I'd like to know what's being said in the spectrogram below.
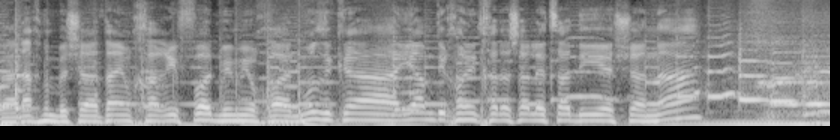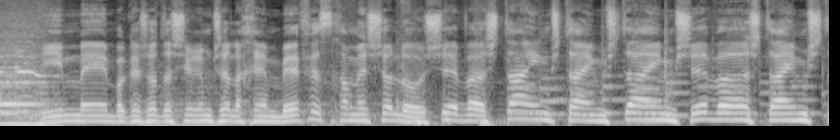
ואנחנו בשעתיים חריפות במיוחד, מוזיקה ים תיכונית חדשה לצד ישנה. עם אה, בקשות השירים שלכם ב-053-7222-722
